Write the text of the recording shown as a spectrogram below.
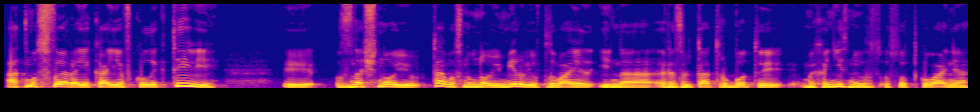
атмосфера, яка є в колективі, е, значною та в основною мірою впливає і на результат роботи механізмів устаткування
